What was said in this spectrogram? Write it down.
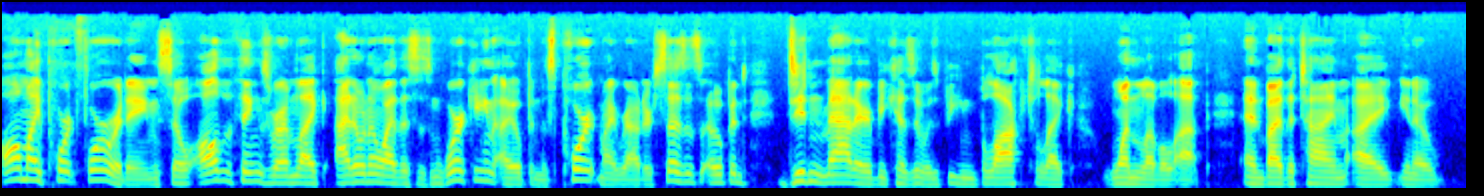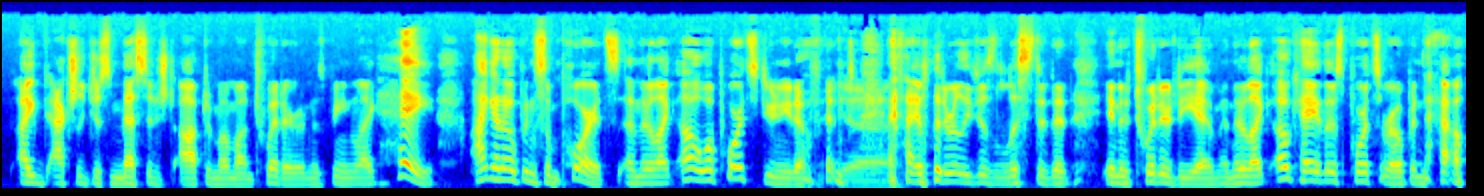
all my port forwarding. So all the things where I'm like, I don't know why this isn't working. I opened this port, my router says it's opened, didn't matter because it was being blocked like one level up. And by the time I, you know, I actually just messaged Optimum on Twitter and was being like, "Hey, I got to open some ports," and they're like, "Oh, what ports do you need opened?" Yeah. And I literally just listed it in a Twitter DM, and they're like, "Okay, those ports are open now,"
